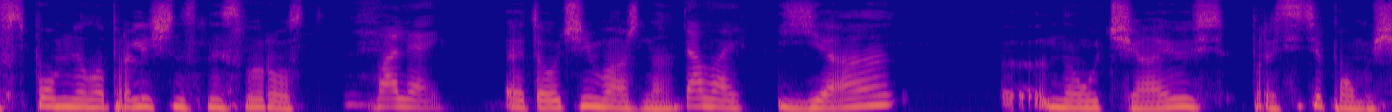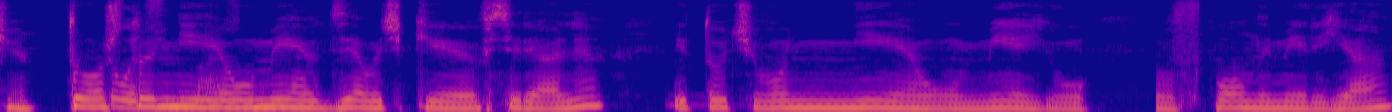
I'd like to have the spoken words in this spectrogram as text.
вспомнила про личностный свой рост. валяй, Это очень важно. давай. Я научаюсь просить о помощи. То, Это что не важно, умеют девочки в сериале, и то, чего не умею в полной мере я,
